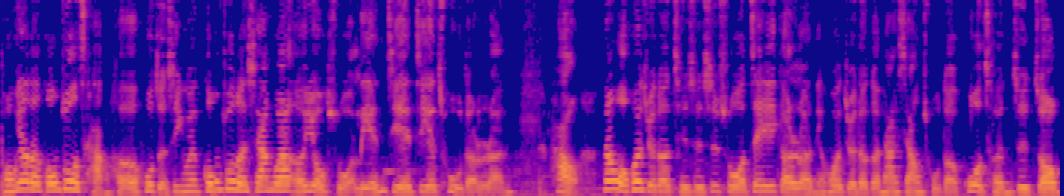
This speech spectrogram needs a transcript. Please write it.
同样的工作场合，或者是因为工作的相关而有所连接接触的人。好，那我会觉得其实是说这一个人，你会觉得跟他相处的过程之中。中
